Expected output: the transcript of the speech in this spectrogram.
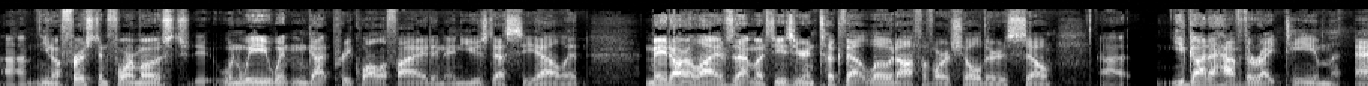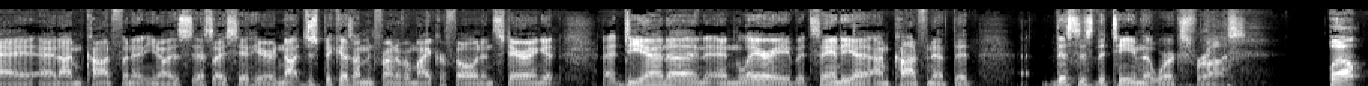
um, you know, first and foremost, when we went and got pre-qualified and, and used SCL, it made our lives that much easier and took that load off of our shoulders. So uh, you got to have the right team, and, and I'm confident. You know, as, as I sit here, not just because I'm in front of a microphone and staring at, at Deanna and, and Larry, but Sandy, I, I'm confident that uh, this is the team that works for us. Well,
